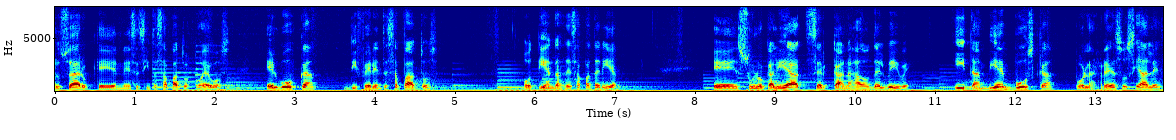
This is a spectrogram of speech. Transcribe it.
usuario que necesita zapatos nuevos, él busca diferentes zapatos o tiendas de zapatería en su localidad cercanas a donde él vive y también busca por las redes sociales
